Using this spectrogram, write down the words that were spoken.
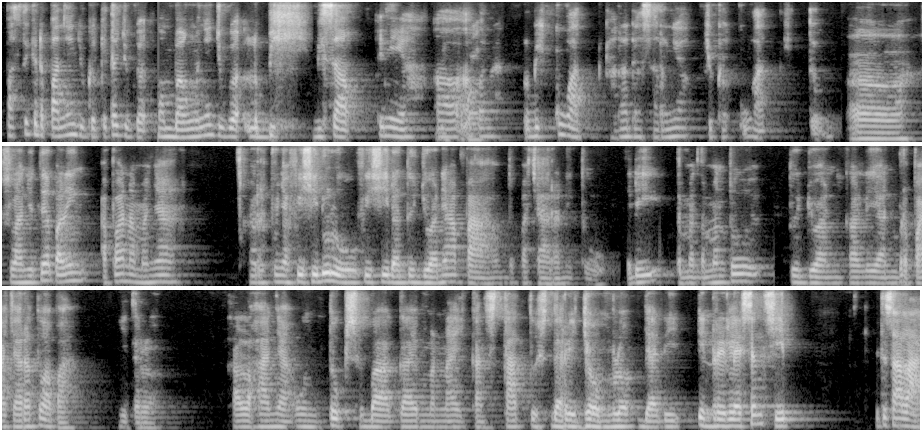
pasti ke depannya juga kita juga membangunnya juga lebih bisa ini ya uh, apa lebih kuat karena dasarnya juga kuat gitu. Uh, selanjutnya paling apa namanya harus punya visi dulu, visi dan tujuannya apa untuk pacaran itu. Jadi teman-teman tuh tujuan kalian berpacaran tuh apa? Gitu loh. Kalau hanya untuk sebagai menaikkan status dari jomblo jadi in relationship itu salah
